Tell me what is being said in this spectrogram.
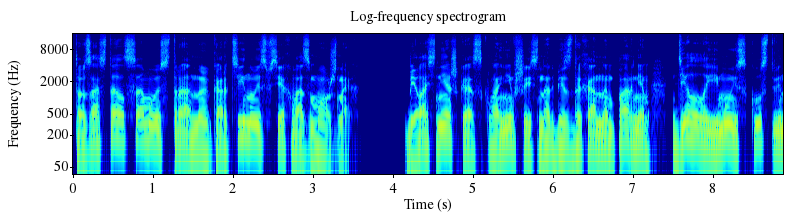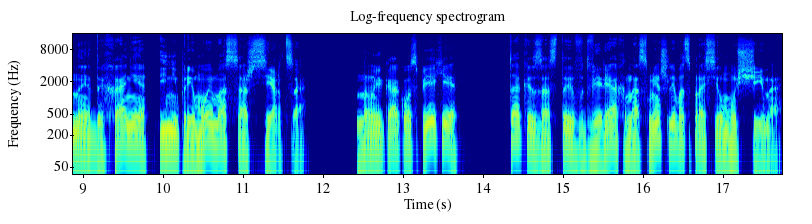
то застал самую странную картину из всех возможных. Белоснежка, склонившись над бездыханным парнем, делала ему искусственное дыхание и непрямой массаж сердца. «Ну и как успехи?» так и застыв в дверях, насмешливо спросил мужчина.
